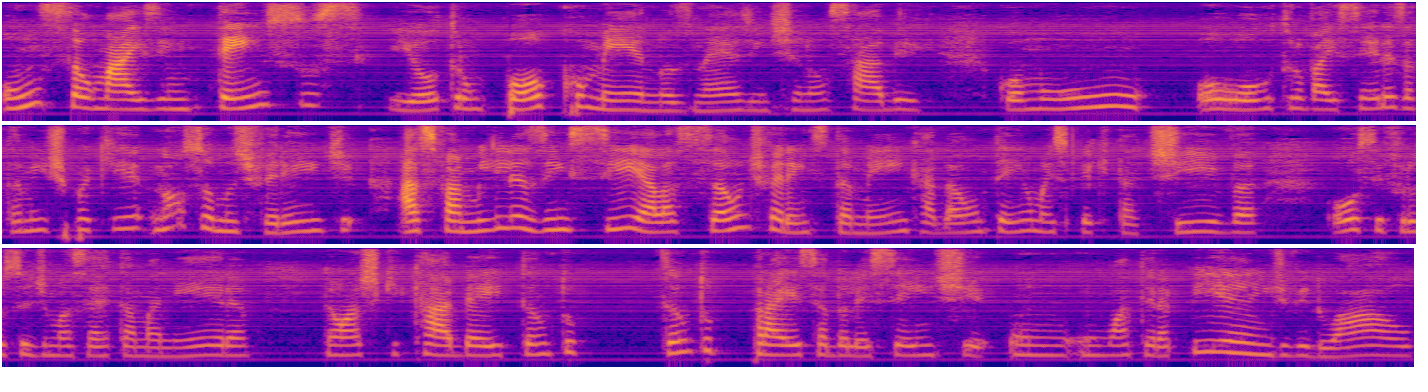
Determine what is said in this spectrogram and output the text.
uns são mais intensos e outro um pouco menos, né? A gente não sabe como um ou outro vai ser exatamente porque nós somos diferentes. As famílias em si, elas são diferentes também, cada um tem uma expectativa ou se frustra de uma certa maneira. Então acho que cabe aí tanto tanto para esse adolescente um, uma terapia individual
